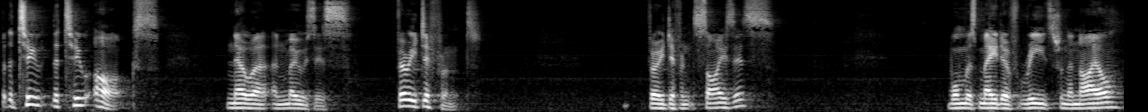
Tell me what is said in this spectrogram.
But the two, the two arks, Noah and Moses, very different. Very different sizes. One was made of reeds from the Nile,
